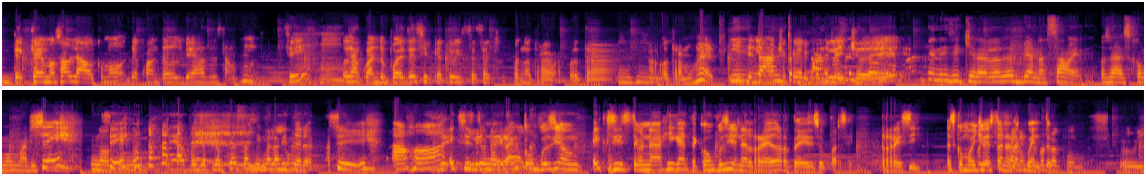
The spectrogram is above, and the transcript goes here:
de, que hemos hablado como de cuando dos viejas están juntas, ¿sí? Uh -huh. O sea, cuando puedes decir que tuviste sexo con otra, otra, uh -huh. otra mujer. Y, y tenía tanto, mucho que ver con el hecho el de... Que ni siquiera las lesbianas saben, o sea, es como marica, sí, no sí. tengo ni idea, pues yo creo que hasta así me la Literal, Sí, ajá, existe Literal. una gran confusión, existe una gigante confusión alrededor de eso, parce. Reci. Es como yo esta no la cuento. Que... Uy,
